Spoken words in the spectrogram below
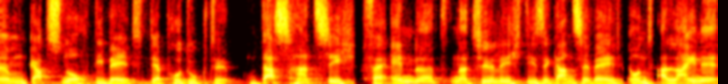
ähm, gab es noch die Welt der Produkte. Das hat sich verändert natürlich, diese ganze Welt. Und alleine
